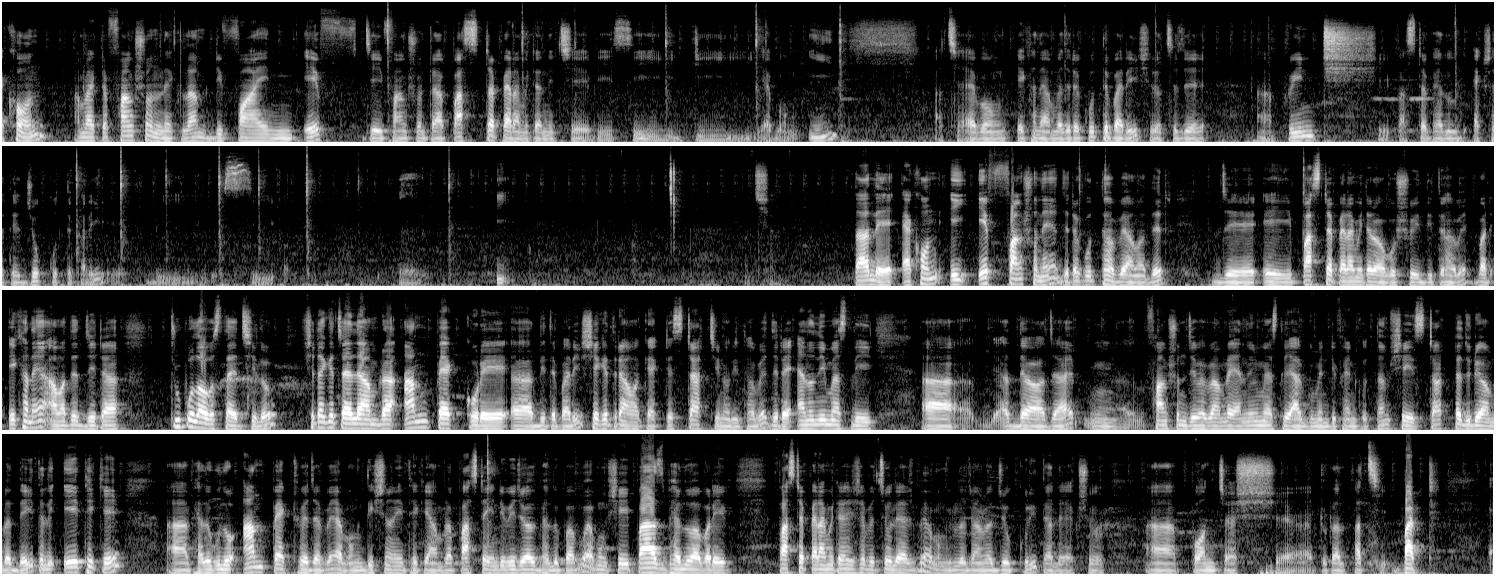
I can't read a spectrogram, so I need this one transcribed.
এখন আমরা একটা ফাংশন লিখলাম ডিফাইন এফ যে ফাংশনটা পাঁচটা প্যারামিটার নিচ্ছে বি সি ডি এবং ই আচ্ছা এবং এখানে আমরা যেটা করতে পারি সেটা হচ্ছে যে প্রিন্ট সেই পাঁচটা ভ্যালু একসাথে যোগ করতে পারি বি সি ই আচ্ছা তাহলে এখন এই এফ ফাংশনে যেটা করতে হবে আমাদের, যে এই পাঁচটা প্যারামিটার অবশ্যই দিতে হবে। বাট এখানে আমাদের যেটা ট্রুপল অবস্থায় ছিল, সেটাকে চাইলে আমরা আনপ্যাক করে দিতে পারি। সেক্ষেত্রে আমাকে একটা স্টার চিহ্ন দিতে হবে, যেটা অ্যানোনিমাসলি দেওয়া যায়। ফাংশন যেভাবে আমরা অ্যানোনিমাসলি আর্গুমেন্ট ডিফাইন করতাম, সেই স্টারটা যদি আমরা দেই, তাহলে এ থেকে ভ্যালুগুলো আনপ্যাকড হয়ে যাবে এবং ডিকশনারি থেকে আমরা পাঁচটা ইন্ডিভিজুয়াল ভ্যালু পাবো এবং সেই পাঁচ ভ্যালু আবার এই পাঁচটা প্যারামিটার হিসেবে চলে আসবে এবং এগুলো যদি আমরা যোগ করি, তাহলে একশো পঞ্চাশ টোটাল পাচ্ছি। বাট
